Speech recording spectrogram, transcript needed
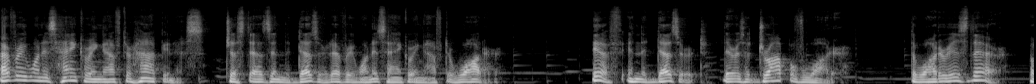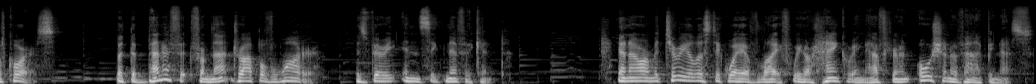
Everyone is hankering after happiness, just as in the desert everyone is hankering after water. if in the desert there is a drop of water. The water is there, of course, but the benefit from that drop of water is very insignificant. In our materialistic way of life, we are hankering after an ocean of happiness.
